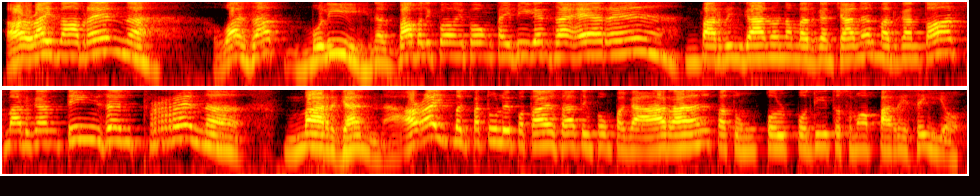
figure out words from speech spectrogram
Alright mga friend, what's up? Muli, nagbabalik po ang ipong kaibigan sa ere. Marvin Gano ng Margan Channel, Margan Thoughts, Margan Things and Friend, Margan. Alright, magpatuloy po tayo sa ating pong pag-aaral patungkol po dito sa mga pariseyo.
